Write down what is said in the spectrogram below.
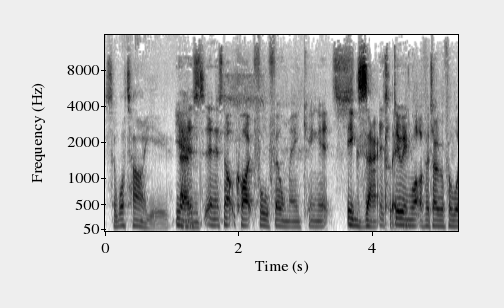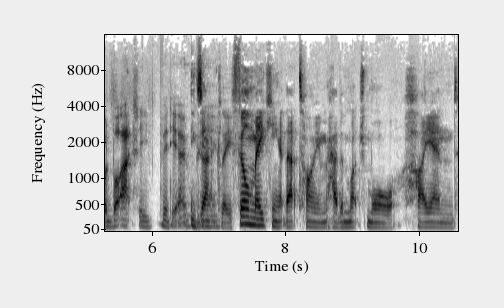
So what are you? Yeah, And- it's, and it's not quite full filmmaking. It's Exactly. it's doing what a photographer would, but actually video. Exactly. Filmmaking at that time had a much more high end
